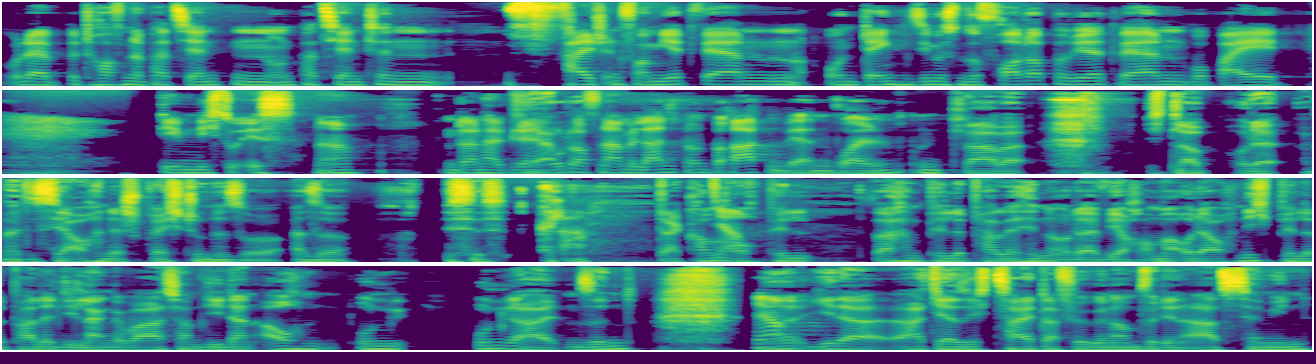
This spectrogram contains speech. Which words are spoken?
oder betroffene Patienten und Patientinnen falsch informiert werden und denken, sie müssen sofort operiert werden, wobei dem nicht so ist, ne? Und dann halt wieder ja. in der Notaufnahme landen und beraten werden wollen. Und Klar, aber ich glaube, oder aber das ist ja auch in der Sprechstunde so. Also ist es klar. Da kommen ja. auch Pill Sachen Pillepalle hin oder wie auch immer oder auch nicht Pillepalle, die lange gewartet haben, die dann auch un ungehalten sind. Ja. Ne? Jeder hat ja sich Zeit dafür genommen für den Arzttermin.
